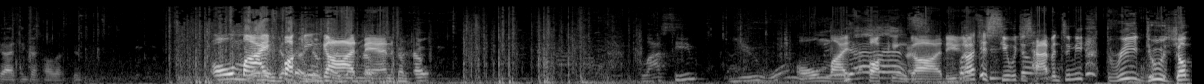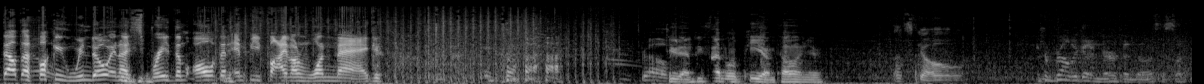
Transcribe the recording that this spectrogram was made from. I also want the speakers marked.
Speaker 1: Yeah, I think I saw that too.
Speaker 2: Oh my
Speaker 3: Yeah,
Speaker 2: fucking god, man.
Speaker 4: Last team, you won.
Speaker 2: Oh my
Speaker 1: Yes!
Speaker 2: fucking god. Did you not just see what just happened to me? Three dudes jumped out that fucking window and I sprayed them all with an MP5 on one mag.
Speaker 1: Bro,
Speaker 3: Dude, MP5 OP, I'm telling you.
Speaker 1: let's go.
Speaker 4: You're probably gonna nerf it though. It's a suck.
